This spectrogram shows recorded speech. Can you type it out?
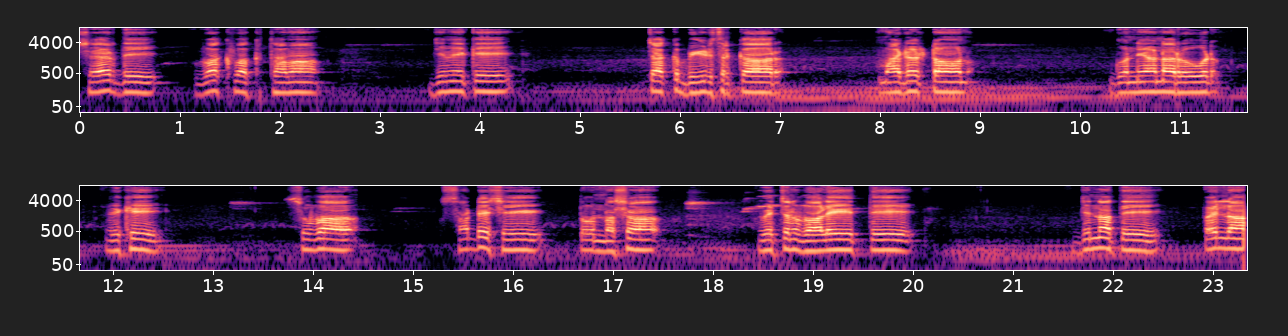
ਸ਼ਹਿਰ ਦੇ ਵੱਖ-ਵੱਖ ਥਾਵਾਂ, ਜਿਵੇਂ ਕਿ ਚੱਕ ਬੀੜ ਸਰਕਾਰ, ਮਾਡਲ ਟਾਊਨ ਗੋਨਿਆਣਾ ਰੋਡ ਵਿਖੇ ਸਵੇਰ 6:30 ਤੋਂ ਨਸ਼ਾ ਵੇਚਣ ਵਾਲੇ ਅਤੇ ਜਿਨ੍ਹਾਂ ਤੇ ਪਹਿਲਾਂ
